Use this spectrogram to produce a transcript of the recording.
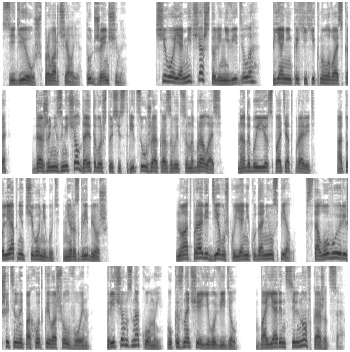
«Сиди уж», — проворчал я, — «тут женщины». «Чего я, меча, что ли, не видела?» — пьяненько хихикнула Васька. Даже не замечал до этого, что сестрица уже, оказывается, набралась. Надо бы ее спать отправить, а то ляпнет чего-нибудь, не разгребешь. Но отправить девушку я никуда не успел. В столовую решительной походкой вошел воин, причем знакомый, у казначей его видел, боярин Сильнов, кажется.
